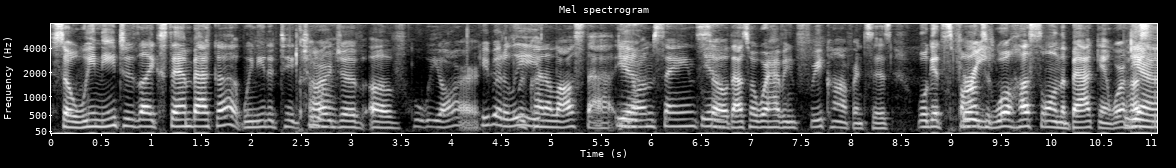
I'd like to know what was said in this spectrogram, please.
So we need to like stand back up. We need to take Come charge of of who we are. You better leave We've kind of lost that. yeah. You know what I'm saying? Yeah. So that's why we're having free conferences. We'll get Free. sponsored. We'll hustle on the back end. We're Yeah.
